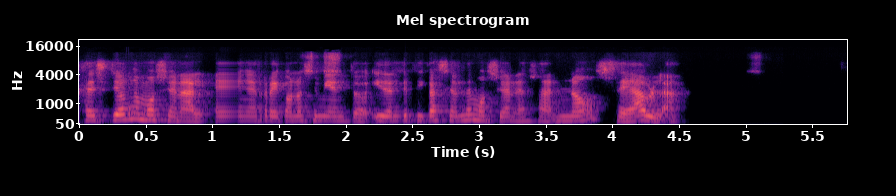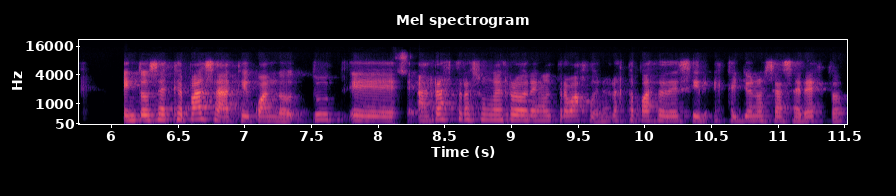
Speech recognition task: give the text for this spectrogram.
gestión emocional, en el reconocimiento, identificación de emociones. O sea, no se habla. Entonces, ¿qué pasa? Que cuando tú eh, arrastras un error en el trabajo y no eres capaz de decir, es que yo no sé hacer esto,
